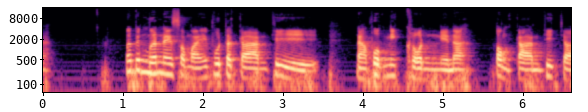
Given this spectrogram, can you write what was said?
นะ มันเป็นเหมือนในสมัยพุทธกาลที่นะพวกนิครนเนี่ยนะต้องการที่จะ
